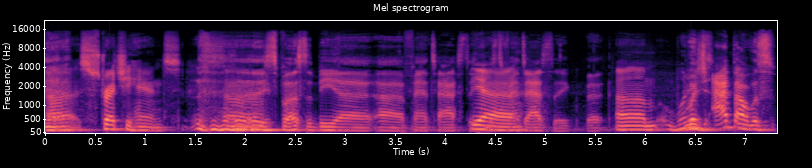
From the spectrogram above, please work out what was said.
Uh, stretchy hands. He's supposed to be uh, uh, fantastic. Yeah. It's fantastic. But Um, which is- I thought was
